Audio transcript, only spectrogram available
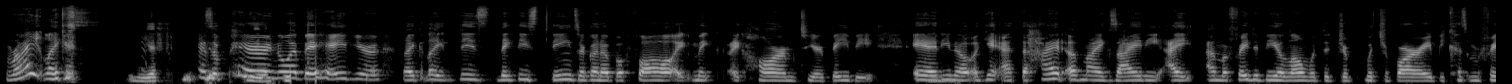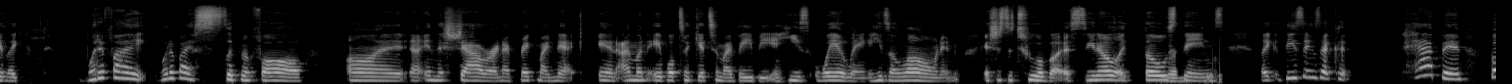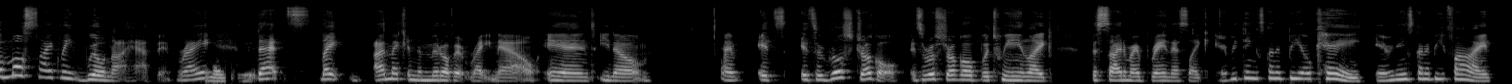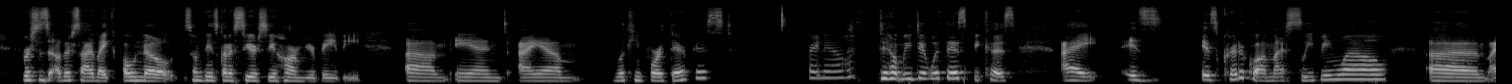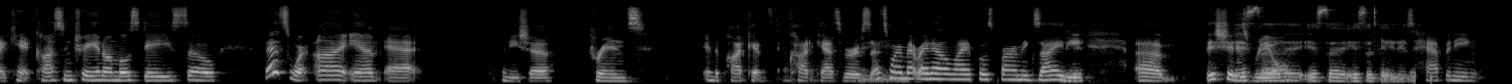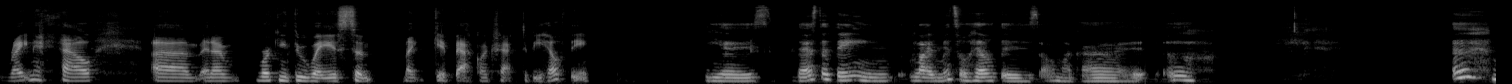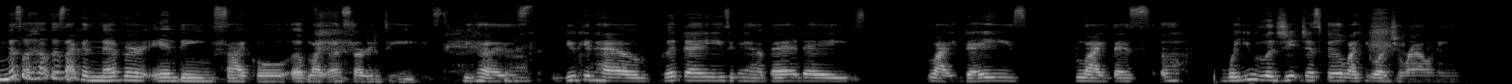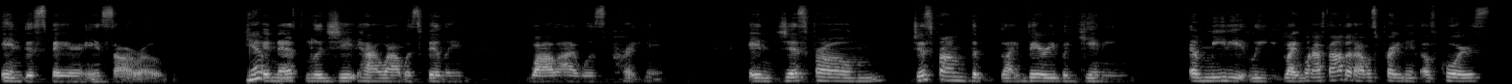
right? Like yes, it's a paranoid yes. behavior. Like like these like these things are gonna befall, like make like harm to your baby. And mm you mm-hmm. know, again, at the height of my anxiety, I I'm afraid to be alone with the with Jabari because I'm afraid like, what if I what if I slip and fall? On uh, in the shower and I break my neck and I'm unable to get to my baby and he's wailing, he's alone and it's just the two of us, you know, like those right. things, like these things that could happen, but most likely will not happen, right? right? That's like I'm like in the middle of it right now, and you know, I'm, it's it's a real struggle. It's a real struggle between like the side of my brain that's like everything's gonna be okay, everything's gonna be fine, versus the other side like oh no, something's gonna seriously harm your baby. Um, and I am looking for a therapist right now to help me deal with this because I is is critical. I'm not sleeping well. Um, I can't concentrate on most days, so that's where I am at, Fanisia, friends, in the podcast podcast verse. That's where I'm at right now. My postpartum anxiety. Yeah. Um, this shit it's is real. A, it's a it's a thing. It is happening right now, um, and I'm working through ways to like get back on track to be healthy. Yes, that's the thing. Like mental health is. Oh my god. Ugh. Uh, mental health is like a never ending cycle of like uncertainties because you can have good days, you can have bad days, like days like that's uh, where you legit just feel like you are drowning in despair and sorrow. Yeah. And that's legit how I was feeling while I was pregnant. And just from just from the like very beginning, immediately, like when I found out I was pregnant, of course,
